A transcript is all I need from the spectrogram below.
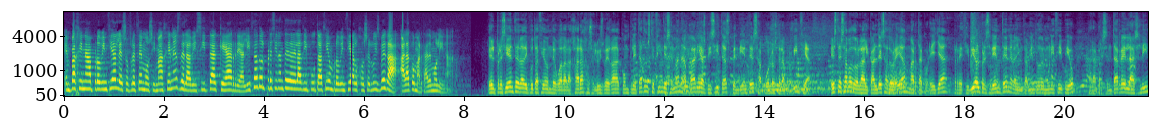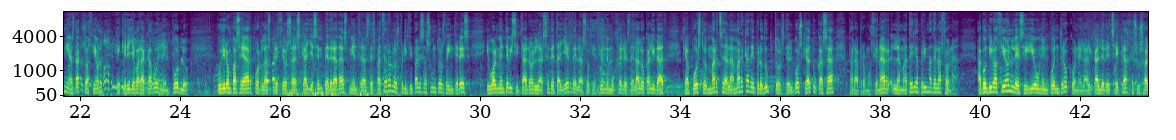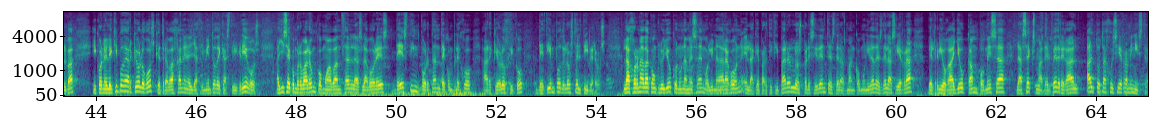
En página provincial les ofrecemos imágenes de la visita que ha realizado el presidente de la Diputación Provincial, José Luis Vega, a la comarca de Molina. El presidente de la Diputación de Guadalajara, José Luis Vega, ha completado este fin de semana varias visitas pendientes a pueblos de la provincia. Este sábado la alcaldesa de Orea, Marta Corella, recibió al presidente en el ayuntamiento del municipio para presentarle las líneas de actuación que quiere llevar a cabo en el pueblo. Pudieron pasear por las preciosas calles empedradas mientras despacharon los principales asuntos de interés. Igualmente visitaron la sede taller de la Asociación de Mujeres de la localidad que ha puesto en marcha la marca de productos del bosque a tu casa para promocionar la materia prima de la zona. A continuación le siguió un encuentro con el alcalde de Checa, Jesús Alba, y con el equipo de arqueólogos que trabajan en el yacimiento de Castilgriegos. Allí se comprobaron cómo avanzan las labores de este importante complejo arqueológico de tiempo de los celtíberos. La jornada concluyó con una mesa en Molina de Aragón en la que participaron los presidentes de las mancomunidades de la Sierra, del Río Gallo, Campo Mesa, la Sexma del Pedregal, Alto Tajo y Sierra Ministra.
